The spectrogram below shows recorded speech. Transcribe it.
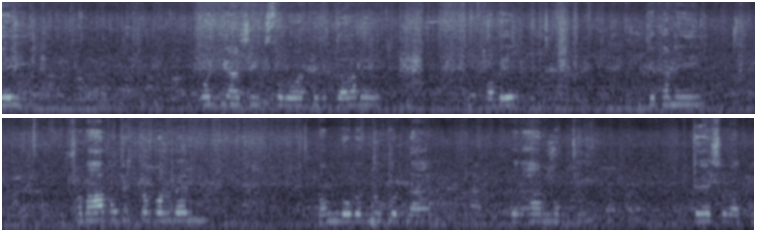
এই ঐতিহাসিক সরোয়ার্দী উদ্যানে হবে যেখানে সভাপতিত্ব করবেন বঙ্গবন্ধু কন্যা প্রধানমন্ত্রী দেশরত্ন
